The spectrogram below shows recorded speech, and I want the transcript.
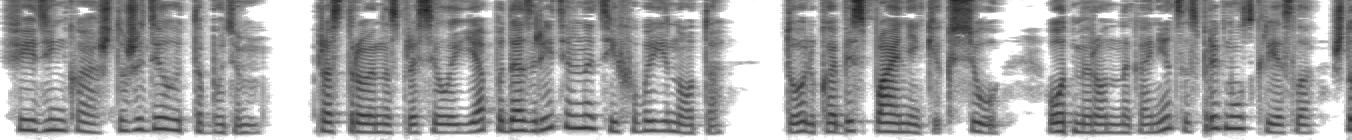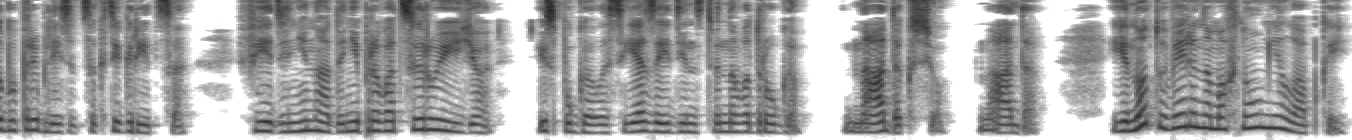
«Феденька, что же делать-то будем?» – расстроенно спросила я подозрительно тихого енота. «Только без паники, Ксю!» Отмер он, наконец, и спрыгнул с кресла, чтобы приблизиться к тигрице. «Федя, не надо, не провоцируй ее!» – испугалась я за единственного друга. «Надо, Ксю, надо!» Енот уверенно махнул мне лапкой.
